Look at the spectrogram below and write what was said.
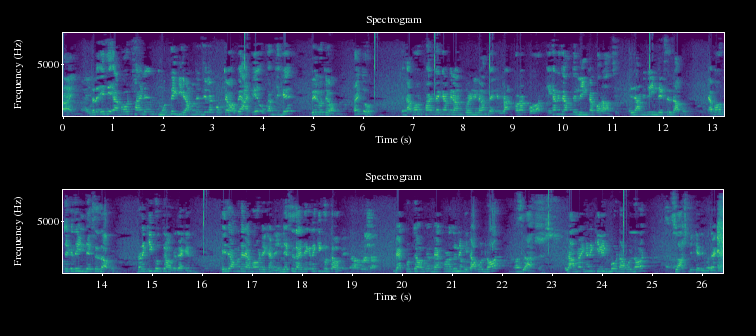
নাই। তাহলে এই যে অ্যাবাউট ফাইলের মধ্যে গিয়ে আমাদের যেটা করতে হবে, আগে ওখান থেকে বের হতে হবে। তাই তো? অ্যাবাউট ফাইলটাকে আমি রান করে নিলাম। দেখেন রান করার পর এখানে যে আমাদের লিংকটা করা আছে, এই যে আমি যে ইন্ডেক্সে যাব অ্যাবাউট থেকে যে ইন্ডেক্সে যাব, তাহলে কি করতে হবে? দেখেন এই যে আমাদের অ্যাবাউট এখানে ইন্ডেক্সে যাইতে গেলে কি করতে হবে? ব্যাক করতে হবে। ব্যাক করার জন্য কি? ডাবল ডট স্ল্যাশ তাহলে আমরা এখানে কি লিখব? ডাবল ডট স্ল্যাশ লিখে দিব। দেখেন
